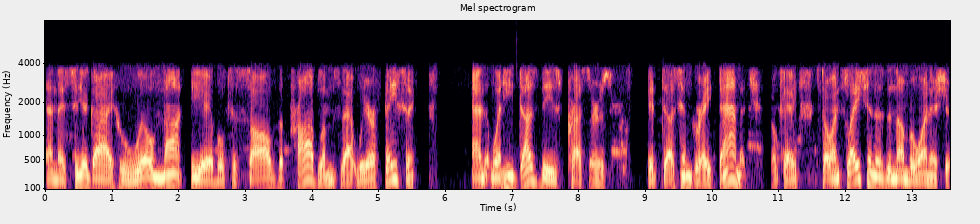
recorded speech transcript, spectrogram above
and they see a guy who will not be able to solve the problems that we are facing. And when he does these pressers, it does him great damage. Okay, so inflation is the number one issue,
